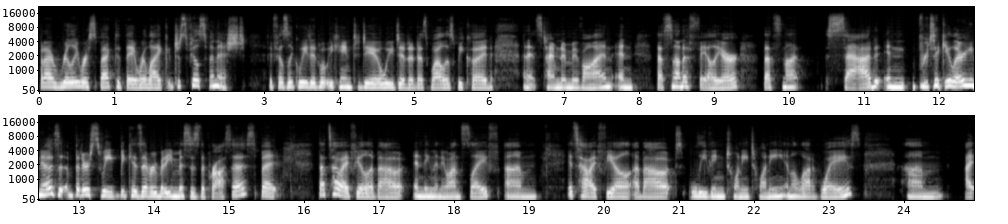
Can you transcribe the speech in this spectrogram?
but I really respect that they were like, it just feels finished. It feels like we did what we came to do. We did it as well as we could, and it's time to move on. And that's not a failure. That's not sad in particular. You know, it's bittersweet because everybody misses the process, but that's how I feel about ending the nuanced life. Um, it's how I feel about leaving 2020 in a lot of ways. Um, I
